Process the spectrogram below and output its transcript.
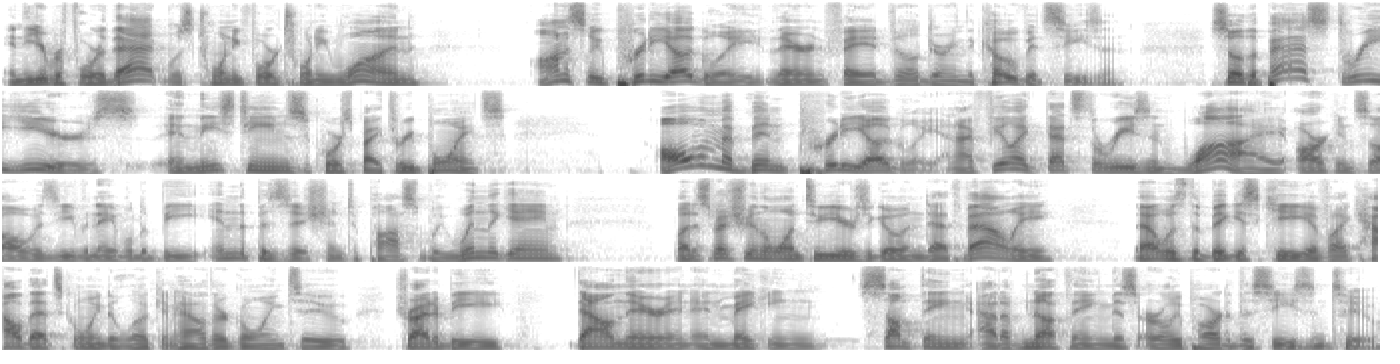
And the year before that was 24-21, honestly pretty ugly there in Fayetteville during the COVID season. So the past 3 years and these teams of course by 3 points, all of them have been pretty ugly. And I feel like that's the reason why Arkansas was even able to be in the position to possibly win the game, but especially in the one 2 years ago in Death Valley, that was the biggest key of like how that's going to look and how they're going to try to be down there and, and making something out of nothing this early part of the season too.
